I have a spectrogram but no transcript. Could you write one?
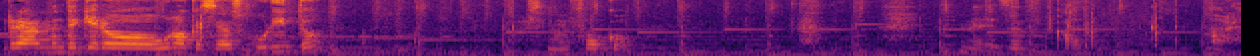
Realmente quiero uno que sea oscurito. A ver si me enfoco. Me he desenfocado. Ahora.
